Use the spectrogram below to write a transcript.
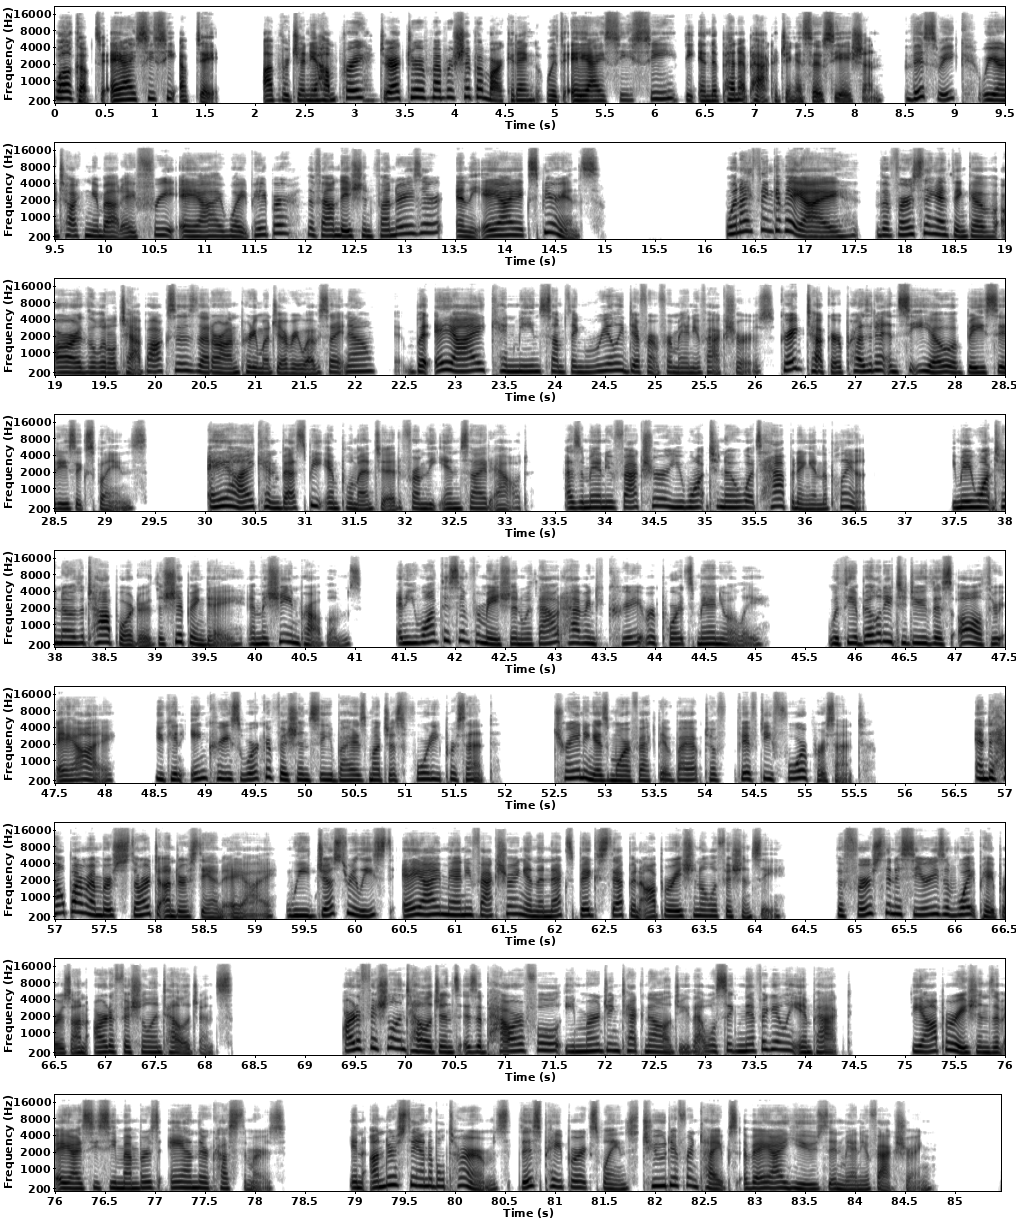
Welcome to AICC Update. I'm Virginia Humphrey, Director of Membership and Marketing with AICC, the Independent Packaging Association. This week, we are talking about a free AI white paper, the Foundation fundraiser, and the AI experience. When I think of AI, the first thing I think of are the little chat boxes that are on pretty much every website now. But AI can mean something really different for manufacturers. Greg Tucker, president and CEO of Bay Cities, explains AI can best be implemented from the inside out. As a manufacturer, you want to know what's happening in the plant. You may want to know the top order, the shipping day, and machine problems, and you want this information without having to create reports manually. With the ability to do this all through AI, you can increase work efficiency by as much as 40%. Training is more effective by up to 54%. And to help our members start to understand AI, we just released AI Manufacturing and the Next Big Step in Operational Efficiency, the first in a series of white papers on artificial intelligence. Artificial intelligence is a powerful, emerging technology that will significantly impact the operations of AICC members and their customers. In understandable terms, this paper explains two different types of AI used in manufacturing.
